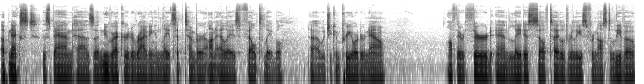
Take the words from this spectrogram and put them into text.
Up next, this band has a new record arriving in late September on LA's Felte label, uh, which you can pre order now. Off their third and latest self titled release for Nostilevo,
